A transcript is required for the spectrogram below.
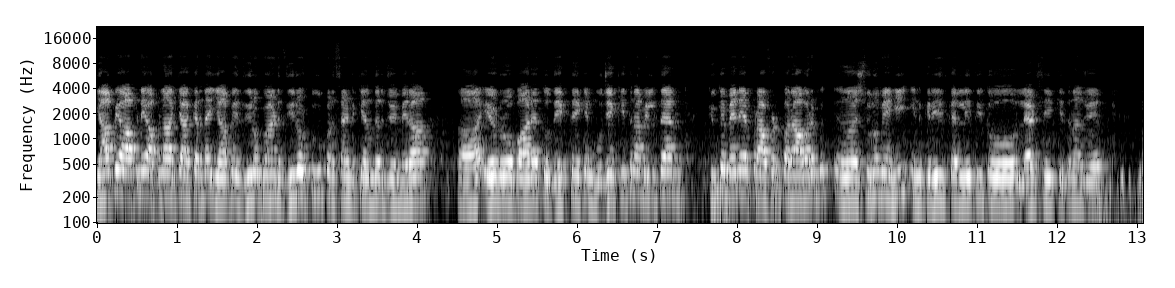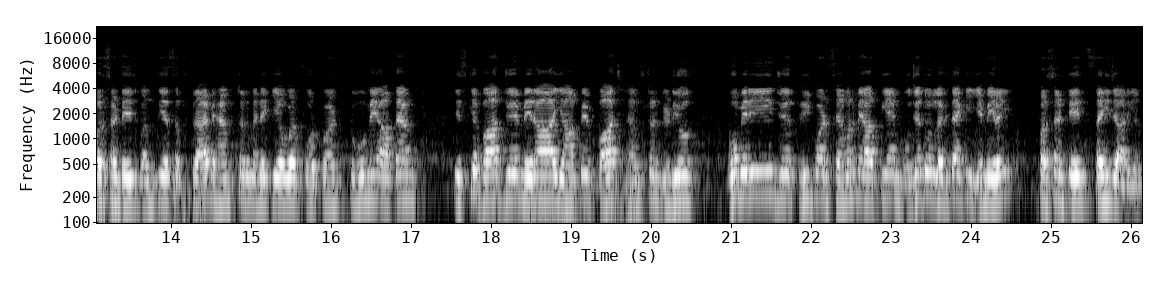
यहाँ पे आपने अपना क्या करना है? यहाँ पे zero point zero two percent के अंदर जो मेरा एयर ड्रॉप आ रहा है तो देखते हैं कि मुझे कितना मिलता है। क्योंकि मैंने प्रॉफिट पर आवर शुरू में ही इंक्रीज कर ली थी तो लेट सी कितना जो है परसेंटेज बनती है। सब्सक्राइब हैमस्टर मैंने किया हुआ है फोर पॉइंट टू में आता है। इसके बाद जो है मेरा यहाँ पे वॉच हैमस्टर वीडियोज़ वो मेरी जो है थ्री पॉइंट सेवन में आती है। मुझे तो लगता है कि ये मेरी परसेंटेज सही जा रही है।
